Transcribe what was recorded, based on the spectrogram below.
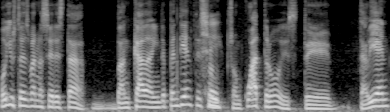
Hoy ustedes van a hacer esta bancada independiente, son, Sí. son cuatro, este, está bien.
